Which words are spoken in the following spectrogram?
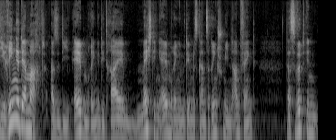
die Ringe der Macht, also die Elbenringe, die drei mächtigen Elbenringe, mit denen das ganze Ringschmieden anfängt, das wird in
